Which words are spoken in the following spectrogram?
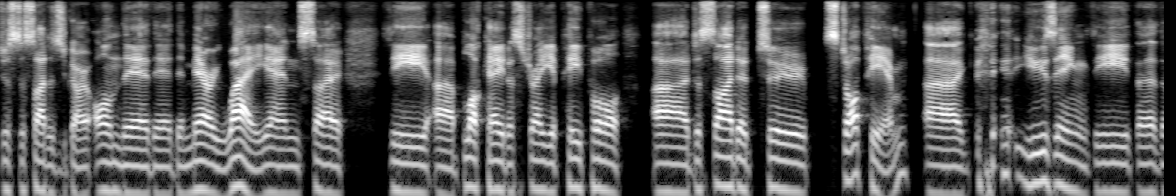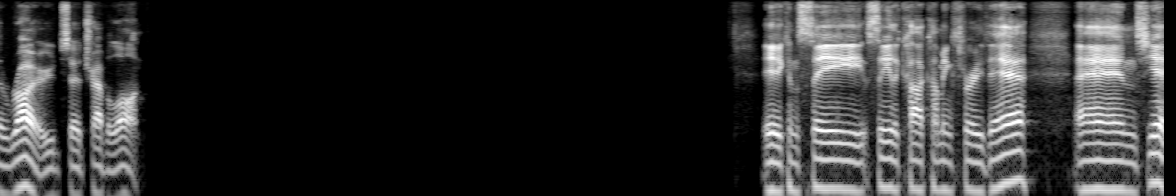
just decided to go on their their their merry way, and so the uh, blockade Australia people. Uh, decided to stop him uh, using the, the the road to travel on. You can see see the car coming through there, and yeah,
